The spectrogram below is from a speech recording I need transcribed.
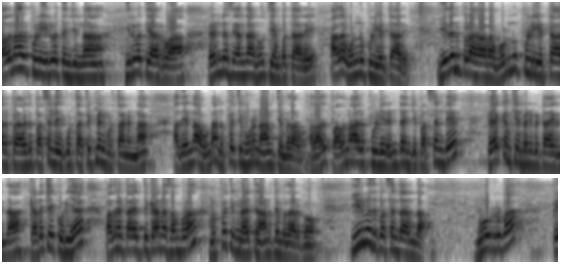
பதினாறு புள்ளி இருபத்தஞ்சுன்னா இருபத்தி ஆறு ரூபா ரெண்டும் சேர்ந்தா நூற்றி எண்பத்தாறு அதை ஒன்று புள்ளி எட்டாறு இதன் பிரகாரம் ஒன்று புள்ளி எட்டு ஆறு இது பர்சன்டேஜ் கொடுத்தா ஃபிட்மெண்ட் கொடுத்தாங்கன்னா அது என்ன ஆகும்னா முப்பத்தி மூணு நானூற்றி ஐம்பது ஆகும். அதாவது பதினாறு புள்ளி ரெண்டு அஞ்சு பர்சன்ட்டு வேக்கன்சியின் பெனிஃபிட்டாக இருந்தால் கிடைக்கக்கூடிய பதினெட்டாயிரத்துக்கான சம்பளம் முப்பத்தி மூணாயிரத்தி நானூற்றி ஐம்பதாக இருக்கும். இருபது பர்சண்ட்டாக இருந்தால் நூறுரூபா பே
